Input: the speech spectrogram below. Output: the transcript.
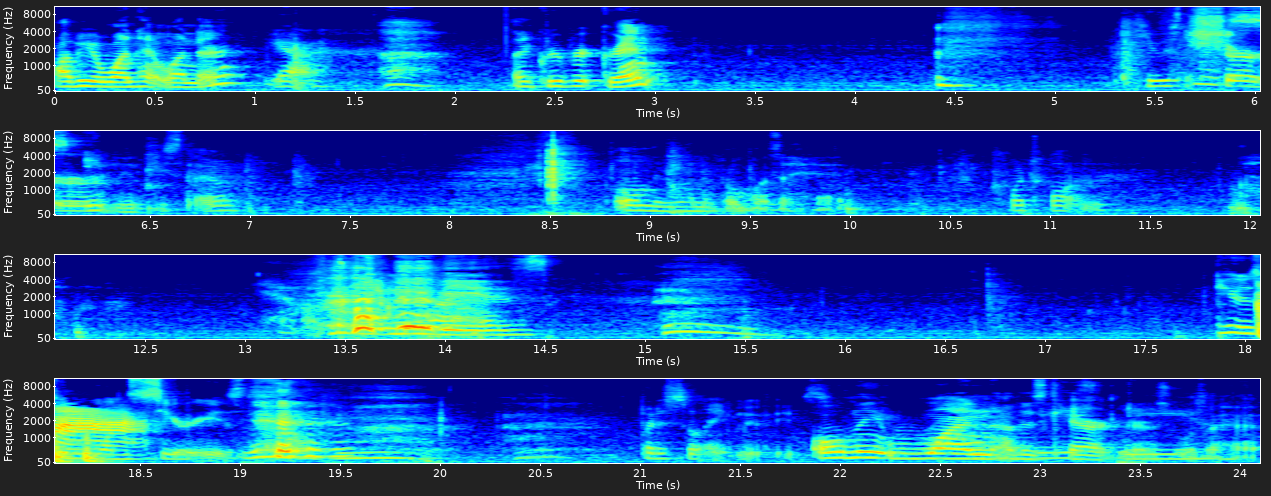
I'll be a one hit wonder, Yeah. like Rupert Grint. He was in like Sure. eight movies though. Only one of them was a hit. Which one? Yeah, eight movies. He was in one series. Though. But it's still eight movies. Only one of his characters was a hit.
